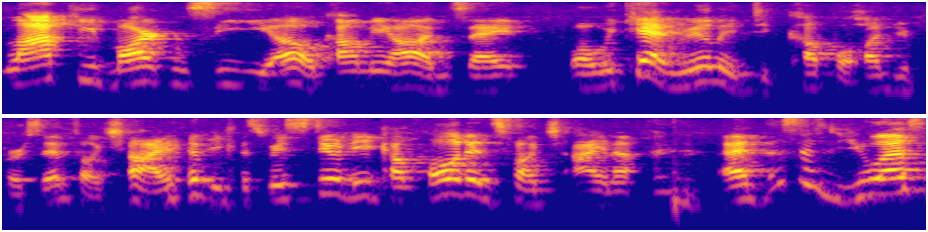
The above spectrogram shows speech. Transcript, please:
Lockheed Martin CEO coming out and say, well, we can't really decouple 100% from China because we still need components from China. And this is U.S.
